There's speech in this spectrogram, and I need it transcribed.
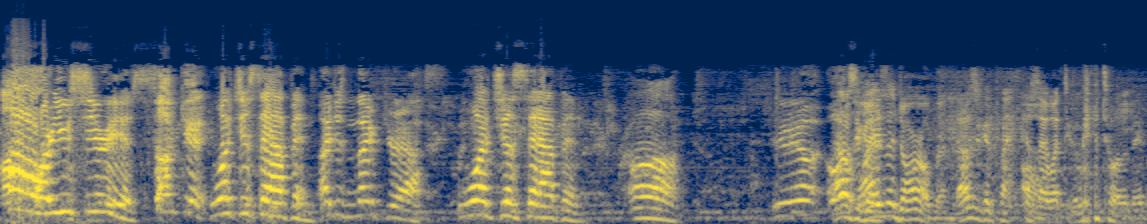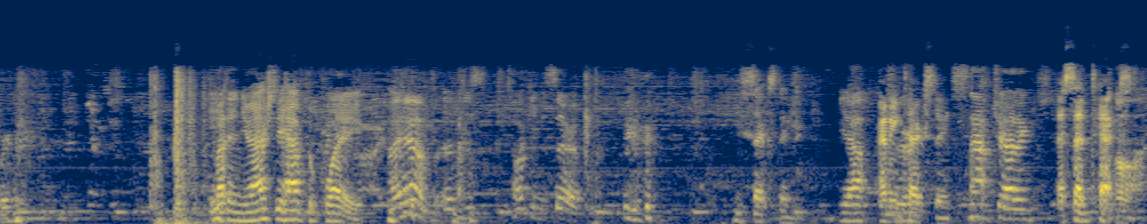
Oh, are you serious? Suck it! What just happened? I just knifed your ass. What just happened? Oh, Yeah. that was oh, a Why good. is the door open? That was a good plan because Oh. I went to go get toilet paper. Ethan, you actually have to play. I am. I'm just talking to Sarah. He's sexting. Yeah. I mean sure. texting. Snapchatting. I said text. Oh.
